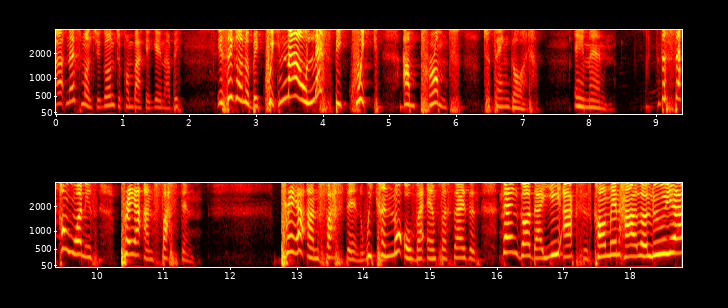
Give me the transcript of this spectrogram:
Uh, next month, you're going to come back again, Abby. Is it going to be quick? Now, let's be quick and prompt to thank God. Amen. The second one is prayer and fasting prayer and fasting, we cannot overemphasize this. Thank God that Ye Acts is coming. Hallelujah.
